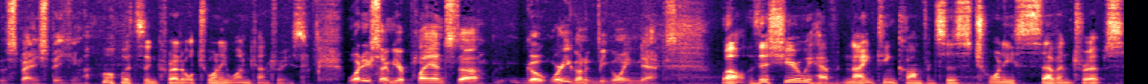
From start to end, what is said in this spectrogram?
of Spanish speaking. Oh, it's incredible! Twenty-one countries. What are some of your plans to go? Where are you going to be going next? Well, this year we have 19 conferences, 27 trips.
